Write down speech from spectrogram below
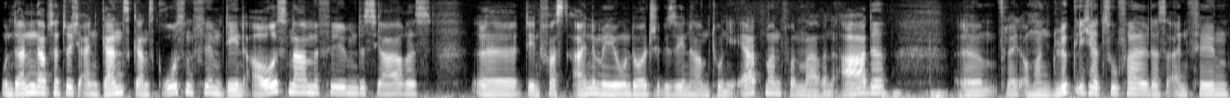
Und dann gab es natürlich einen ganz, ganz großen Film, den Ausnahmefilm des Jahres, äh, den fast eine Million Deutsche gesehen haben, Toni Erdmann von Maren Ade. Ähm, vielleicht auch mal ein glücklicher Zufall, dass ein Film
